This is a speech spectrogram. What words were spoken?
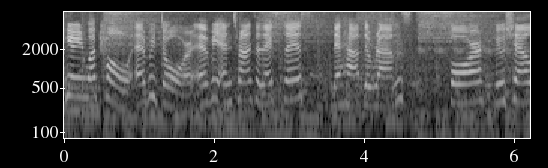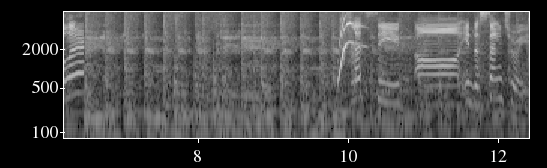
Here in Po, every door, every entrance and exit, they have the ramps for wheelchair. Let's see uh, in the sanctuary.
